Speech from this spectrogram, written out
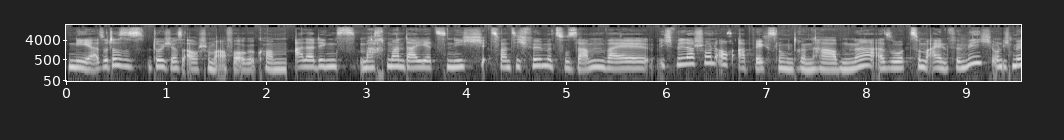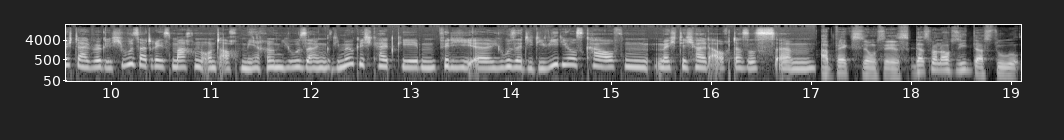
Nee, also das ist durchaus auch schon mal vorgekommen. Allerdings macht man da jetzt nicht 20 Filme zusammen, weil ich will da schon auch Abwechslung drin haben. Ne? Also zum einen für mich und ich möchte halt wirklich User-Drehs machen und auch mehreren Usern die Möglichkeit geben. Für die äh, User, die die Videos kaufen, möchte ich halt auch, dass es ähm Abwechslung ist. Dass man auch sieht, dass du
